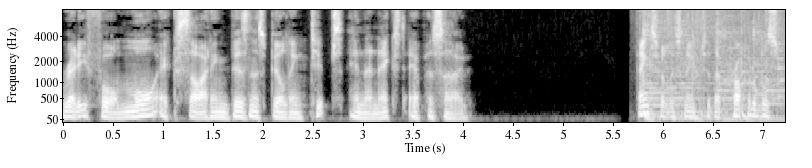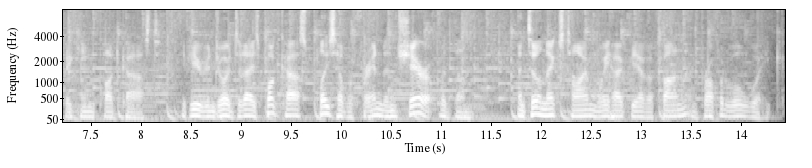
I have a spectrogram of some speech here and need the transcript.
ready for more exciting business building tips in the next episode. Thanks for listening to the Profitable Speaking Podcast. If you've enjoyed today's podcast, please help a friend and share it with them. Until next time, we hope you have a fun and profitable week.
